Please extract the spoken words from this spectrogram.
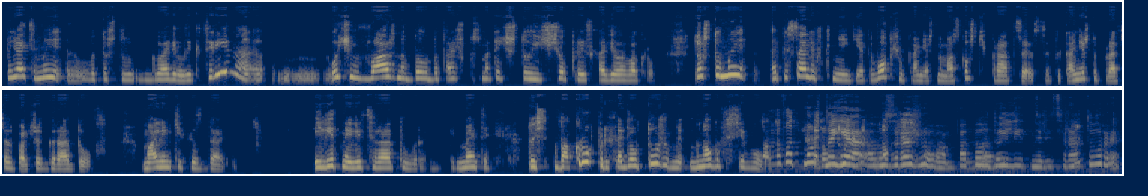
понимаете, мы, вот то, что говорила Екатерина, очень важно было бы, конечно, посмотреть, что еще происходило вокруг. То, что мы описали в книге, это, в общем, конечно, московский процесс, это, конечно, процесс больших городов, маленьких издательств. Элитной литературы, понимаете? То есть вокруг происходило тоже много всего. А вот можно я возражу вам по поводу элитной литературы,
